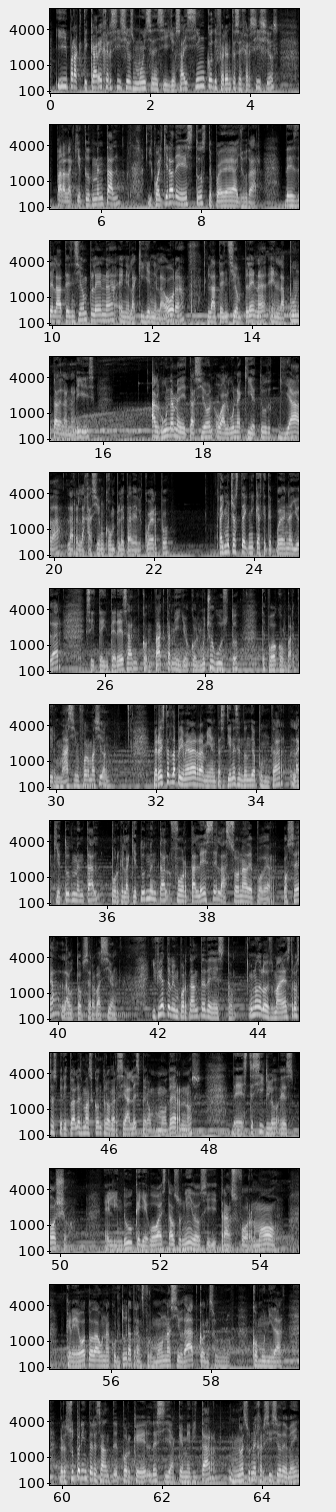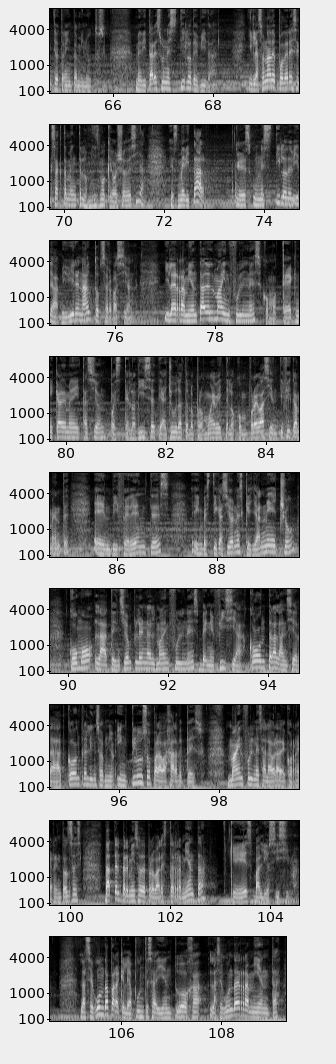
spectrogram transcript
y practicar ejercicios muy sencillos. Hay cinco diferentes ejercicios para la quietud mental y cualquiera de estos te puede ayudar. Desde la atención plena en el aquí y en el ahora, la atención plena en la punta de la nariz, alguna meditación o alguna quietud guiada, la relajación completa del cuerpo, hay muchas técnicas que te pueden ayudar. Si te interesan, contáctame y yo con mucho gusto te puedo compartir más información. Pero esta es la primera herramienta, si tienes en dónde apuntar, la quietud mental, porque la quietud mental fortalece la zona de poder, o sea, la autoobservación. Y fíjate lo importante de esto. Uno de los maestros espirituales más controversiales, pero modernos, de este siglo es Osho, el hindú que llegó a Estados Unidos y transformó, creó toda una cultura, transformó una ciudad con su comunidad. Pero súper interesante porque él decía que meditar no es un ejercicio de 20 o 30 minutos. Meditar es un estilo de vida. Y la zona de poder es exactamente lo mismo que Osho decía. Es meditar. Es un estilo de vida, vivir en autoobservación. Y la herramienta del mindfulness como técnica de meditación, pues te lo dice, te ayuda, te lo promueve y te lo comprueba científicamente en diferentes investigaciones que ya han hecho cómo la atención plena del mindfulness beneficia contra la ansiedad, contra el insomnio, incluso para bajar de peso. Mindfulness a la hora de correr. Entonces, date el permiso de probar esta herramienta que es valiosísima. La segunda, para que le apuntes ahí en tu hoja, la segunda herramienta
